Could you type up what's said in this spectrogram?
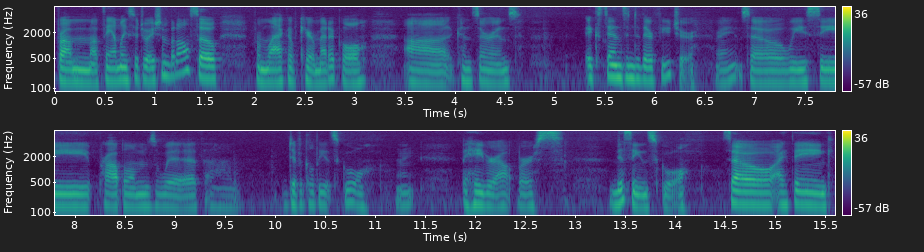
from a family situation, but also from lack of care medical uh, concerns, extends into their future, right? So we see problems with um, difficulty at school, right? Behavior outbursts, missing school. So I think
